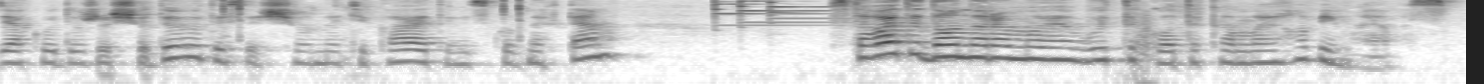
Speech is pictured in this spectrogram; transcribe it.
Дякую дуже, що дивитеся, що не тікаєте від складних тем. Ставайте донорами, будьте котиками, обіймаю вас.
